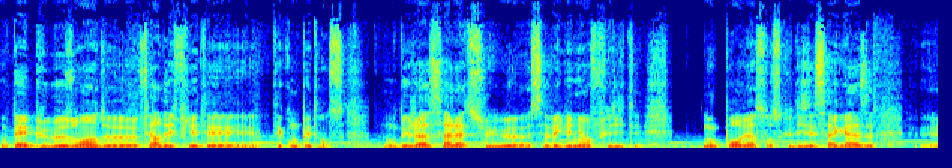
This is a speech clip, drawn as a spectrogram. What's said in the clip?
Donc, tu n'avais plus besoin de faire défiler tes, compétences. Donc, déjà, ça là-dessus, euh, ça avait gagné en fluidité. Donc, pour revenir sur ce que disait Sagaz, euh,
